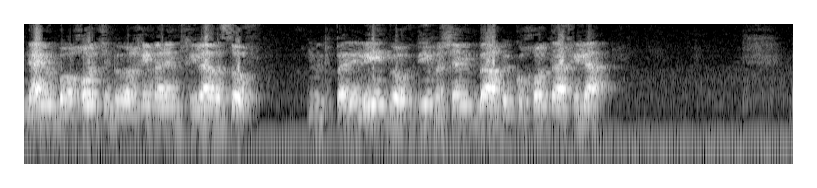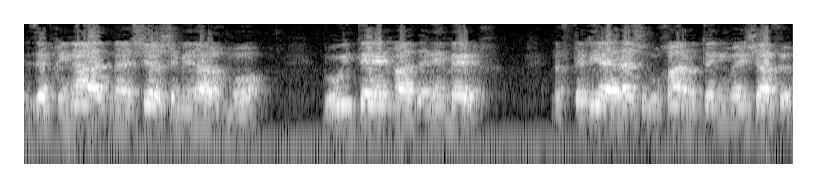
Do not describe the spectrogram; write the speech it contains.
דהיינו ברכות שמברכים עליהם תחילה וסוף, ומתפללים ועובדים השם יתברך בכוחות האכילה. וזה בחינת מאשר שמנה לחמו, והוא ייתן מעדני מלך. נפתלי איילה שלוחה נותן אמרי שפר.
